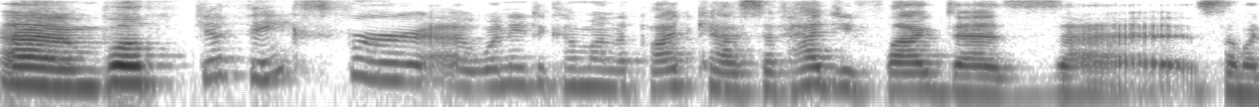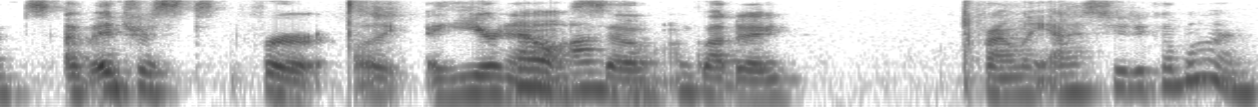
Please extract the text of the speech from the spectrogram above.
Um, well, yeah, thanks for uh, wanting to come on the podcast. I've had you flagged as uh, someone of interest for like a year now, oh, awesome. so I'm glad I finally asked you to come on.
